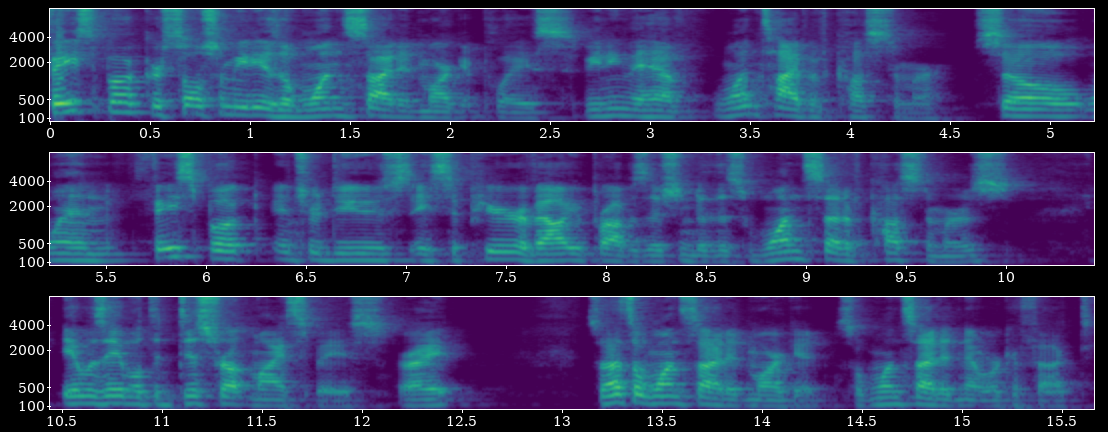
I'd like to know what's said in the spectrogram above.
Facebook or social media is a one sided marketplace, meaning they have one type of customer. So when Facebook introduced a superior value proposition to this one set of customers, it was able to disrupt MySpace, right? So that's a one sided market, so one sided network effect.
